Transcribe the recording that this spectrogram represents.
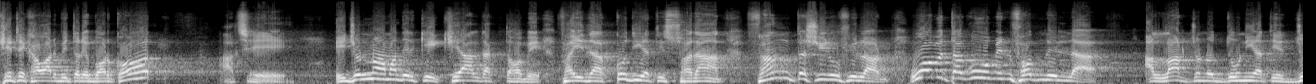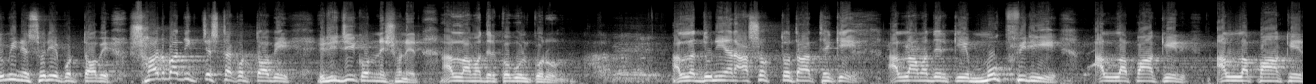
খেটে খাওয়ার ভিতরে বরকত আছে। এই জন্য আমাদেরকে খেয়াল রাখতে হবে। ফাইদা কুদিয়াতি সরাত ফাংতাশিরু ফিল আরদ ওয়াবতাগু মিন ফাদলিল্লাহ। আল্লাহর জন্য দুনিয়াতে জমিনে ছড়িয়ে পড়তে হবে, সর্বাধিক চেষ্টা করতে হবে রিজিক অন্বেষণের। আল্লাহ আমাদের কবুল করুন। আল্লাহ দুনিয়ার আসক্ততা থেকে আল্লাহ আমাদেরকে মুখ ফিরিয়ে আল্লাহ পাকের আল্লাহ পাকের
